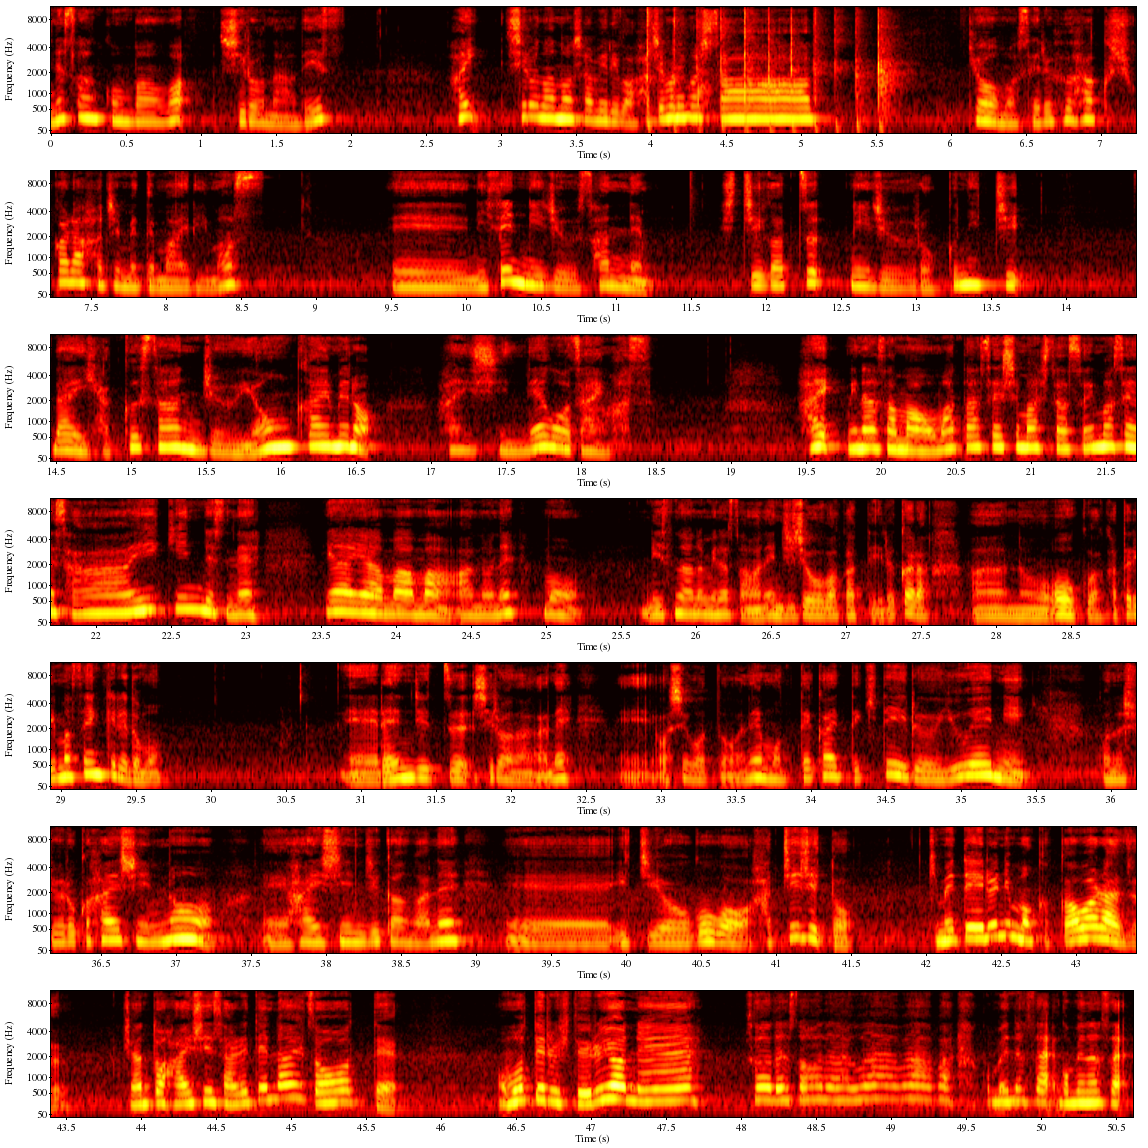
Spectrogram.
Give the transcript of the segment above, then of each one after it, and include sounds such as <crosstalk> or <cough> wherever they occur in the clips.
皆さんこんばんは、シロナです。はい、シロナのしゃべりは始まりました。今日もセルフ拍手から始めてまいります。えー、2023年7月26日、第134回目の配信でございます。はい、皆様お待たせしました。すいません、最近ですね。いやいや、まあまあ、あのね、もう、リスナーの皆さんはね、事情を分かっているから、あの、多くは語りませんけれども、えー、連日シロナがね、えー、お仕事をね持って帰ってきているゆえにこの収録配信の、えー、配信時間がね、え一応午後8時と決めているにもかかわらずちゃんと配信されてないぞって思ってる人いるよね。そうだそうだ。うわうわうわー。ごめんなさい。ごめんなさい。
